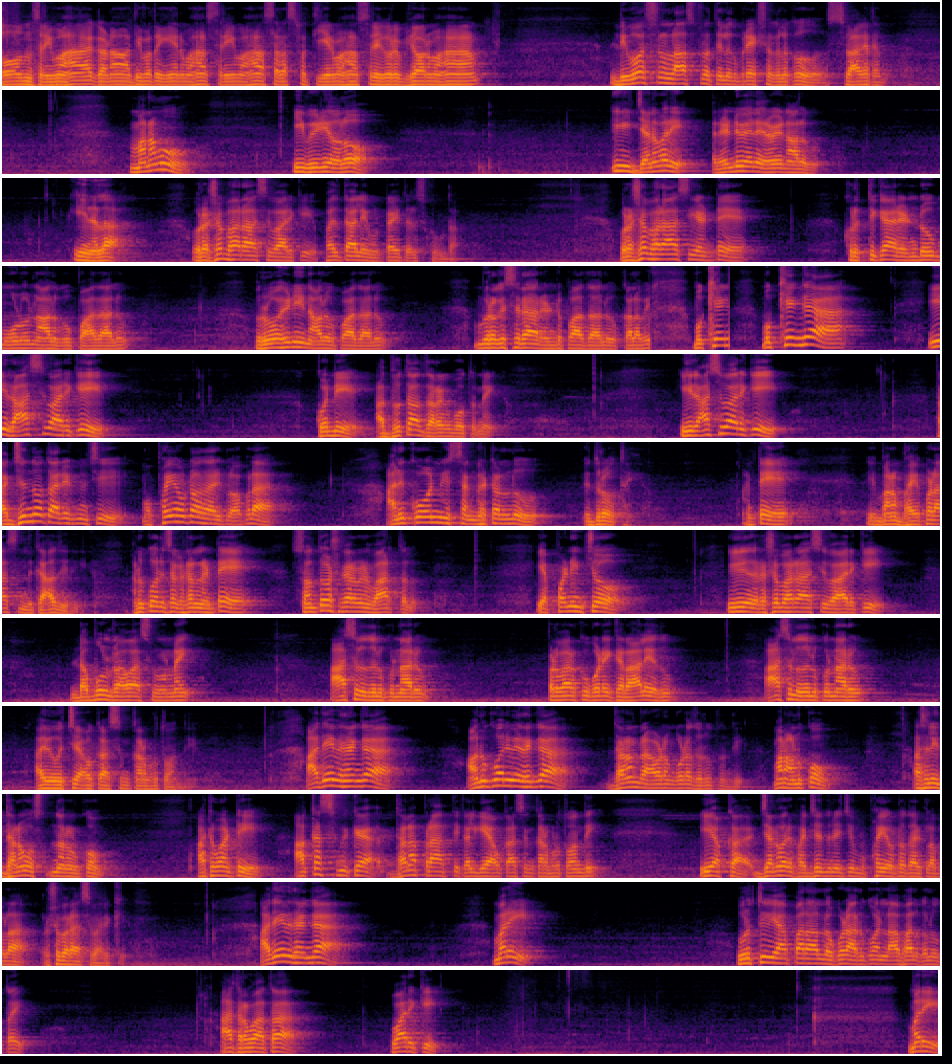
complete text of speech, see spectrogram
ఓం శ్రీ మహాగణాధిపతయే నమ శ్రీ మహాసరస్వతి నమ శ్రీ గురుభ్యో నమ. డివోషనల్ లాస్ట్లో తెలుగు ప్రేక్షకులకు స్వాగతం. మనము ఈ వీడియోలో ఈ జనవరి రెండు వేల ఇరవై నాలుగు ఈ నెల వృషభ రాశి వారికి ఫలితాలు ఏమి ఉంటాయో తెలుసుకుందాం. వృషభ రాశి అంటే కృత్తిక రెండు మూడు నాలుగు పాదాలు రోహిణి నాలుగు పాదాలు మృగశిర రెండు పాదాలు కలవి. ముఖ్యంగా ముఖ్యంగా ఈ రాశి వారికి కొన్ని అద్భుతాలు జరగబోతున్నాయి. ఈ రాశి వారికి పద్దెనిమిదవ తారీఖు నుంచి ముప్పై ఒకటో తారీఖు లోపల అనుకోని సంఘటనలు ఎదురవుతాయి. అంటే మనం భయపడాల్సింది కాదు ఇది. అనుకోని సంఘటనలు అంటే సంతోషకరమైన వార్తలు. ఎప్పటినుంచో ఈ వృషభరాశి వారికి డబ్బులు రావాల్సి ఉన్నాయి. ఆశలు వదులుకున్నారు. ఇప్పటివరకు కూడా ఇక రాలేదు. ఆశలు వదులుకున్నారు. అవి వచ్చే అవకాశం కనబడుతోంది. అదేవిధంగా అనుకోని విధంగా ధనం రావడం కూడా జరుగుతుంది. మనం అనుకోం. అసలు ఈ ధనం వస్తుందని అనుకోం. అటువంటి ఆకస్మిక ధన ప్రాప్తి కలిగే అవకాశం కనబడుతోంది. ఈ యొక్క జనవరి పద్దెనిమిది నుంచి ముప్పై ఒకటో తారీఖు లోపల వృషభరాశి వారికి. అదేవిధంగా మరి వృత్తి వ్యాపారాల్లో కూడా అనుకోని లాభాలు కలుగుతాయి. ఆ తర్వాత వారికి మరి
